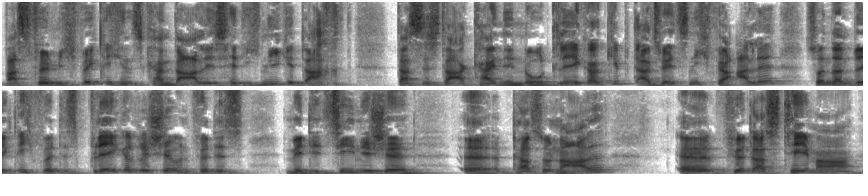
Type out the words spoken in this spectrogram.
was für mich wirklich ein Skandal ist, hätte ich nie gedacht, dass es da keine Notleger gibt. Also jetzt nicht für alle, sondern wirklich für das pflegerische und für das medizinische äh, Personal, äh, für das Thema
